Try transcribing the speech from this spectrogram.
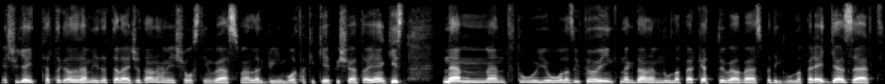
És ugye itt hát az említett Elijah Dunham és Austin Wells mellett Green volt, aki képviselte a yankees -t. Nem ment túl jól az ütőinknek, Dunham 0 per 2-vel, Wells pedig 0 per 1-el zárt,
